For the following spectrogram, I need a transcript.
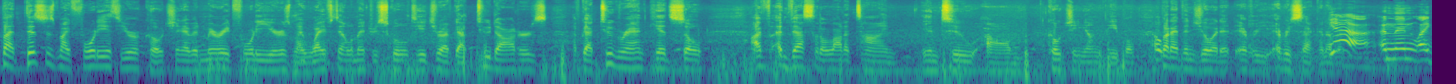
But this is my 40th year of coaching. I've been married 40 years. My wife's an elementary school teacher. I've got two daughters. I've got two grandkids. So I've invested a lot of time into um, coaching young people. But I've enjoyed it every every second of it. Oh. Yeah, and then like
